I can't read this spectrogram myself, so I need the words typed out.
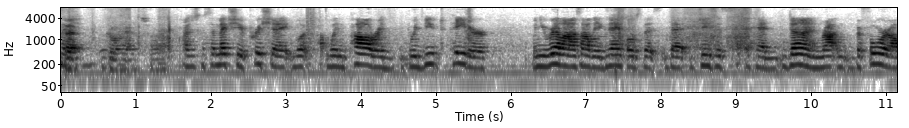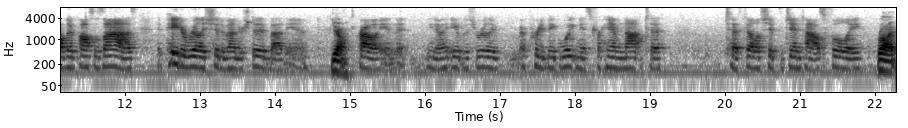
That, go ahead, sorry. I was just gonna say, makes you appreciate what, when Paul re- rebuked Peter when you realize all the examples that that Jesus had done right before all the apostles' eyes, that Peter really should have understood by then. Yeah. Probably, and that you know it was really a pretty big weakness for him not to to fellowship the Gentiles fully. Right.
